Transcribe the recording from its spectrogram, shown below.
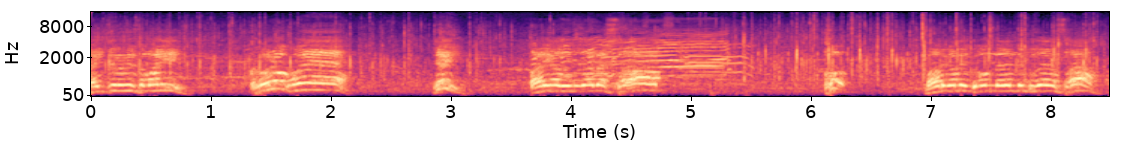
サイク様にこの声ぜひありがとうございました。と丸亀ゴンダレンでございました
